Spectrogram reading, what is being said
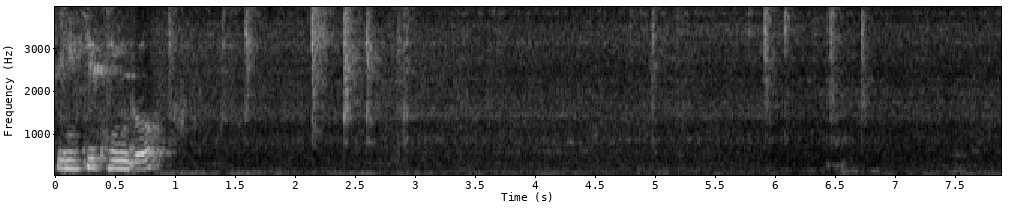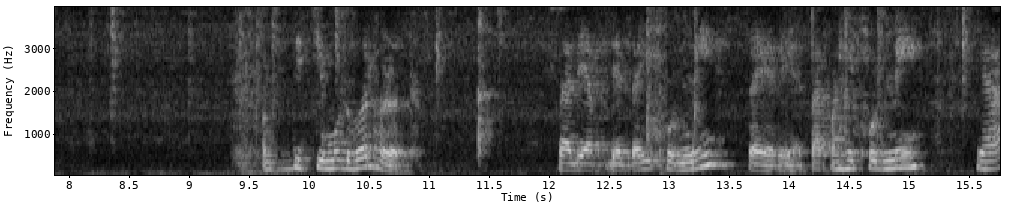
किंचित हिंग अगदी चिमूटभर हळद. झाली आपली आता ही फोडणी तयार आहे. आता आपण ही फोडणी ह्या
